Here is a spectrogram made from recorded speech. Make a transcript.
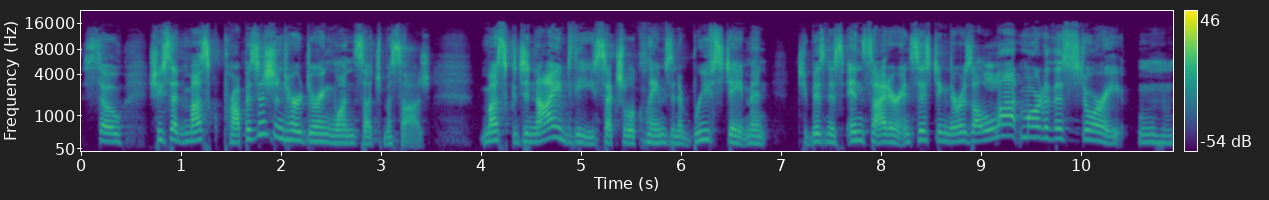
so she said Musk propositioned her during one such massage. Musk denied the sexual claims in a brief statement to Business Insider, insisting there is a lot more to this story. Mm-hmm.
